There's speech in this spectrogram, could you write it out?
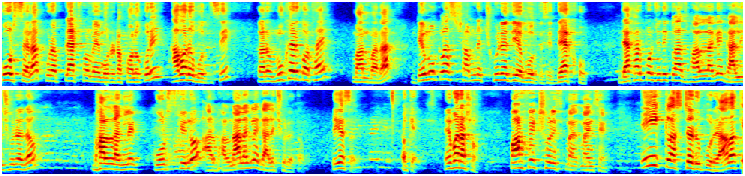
কোর্সে না, পুরো প্ল্যাটফর্মে এই মোটোটা ফলো করি আবারও বলতেছি, কারণ মুখের কথায় মানবা না ডেমো ক্লাস সামনে ছুঁড়ে দিয়ে বলতেছি, দেখো, দেখার পর যদি ক্লাস ভালো লাগে, গালি ছুঁড়ে দাও। ভালো লাগলে কোর্স কিনো, আর ভালো না লাগলে গালি ছুঁড়ে দাও। ঠিক আছে? ওকে এবার আসো। পারফেকশনিস্ট মাইন্ডসেট এই ক্লাসটার উপরে আমাকে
